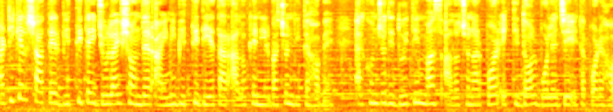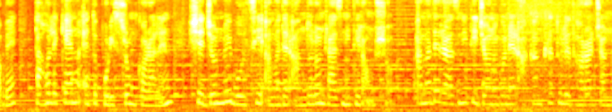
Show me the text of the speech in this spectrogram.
আর্টিকেল সাতের ভিত্তিতেই জুলাই সন্ধ্যের আইনি ভিত্তি দিয়ে তার আলোকে নির্বাচন দিতে হবে। এখন যদি দুই তিন মাস আলোচনার পর একটি দল বলে যে এটা পরে হবে, তাহলে কেন এত পরিশ্রম করালেন? সেজন্যই বলছি আমাদের আন্দোলন রাজনীতির অংশ। আমাদের রাজনীতি জনগণের আকাঙ্ক্ষা তুলে ধরার জন্য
